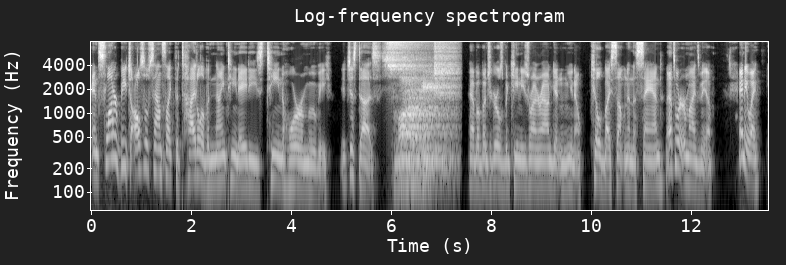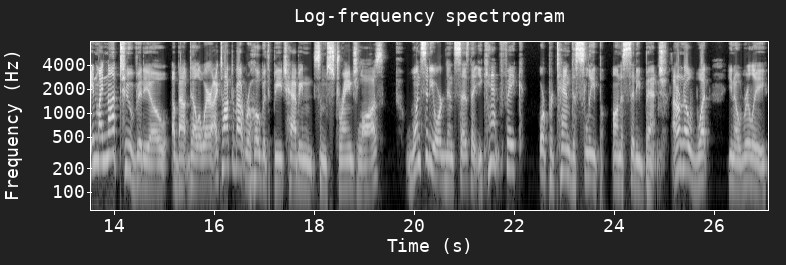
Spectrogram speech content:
And Slaughter Beach also sounds like the title of a 1980s teen horror movie. It just does. Slaughter Beach. Have a bunch of girls' bikinis running around getting, you know, killed by something in the sand. That's what it reminds me of. Anyway, in my not too video about Delaware, I talked about Rehoboth Beach having some strange laws. One city ordinance says that you can't fake or pretend to sleep on a city bench. I don't know what, you know, really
